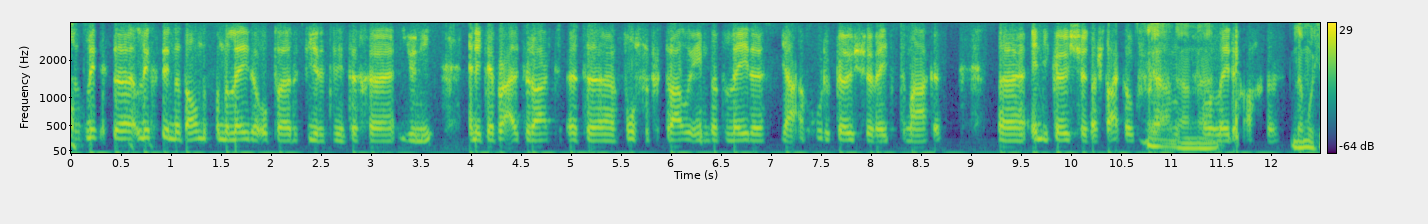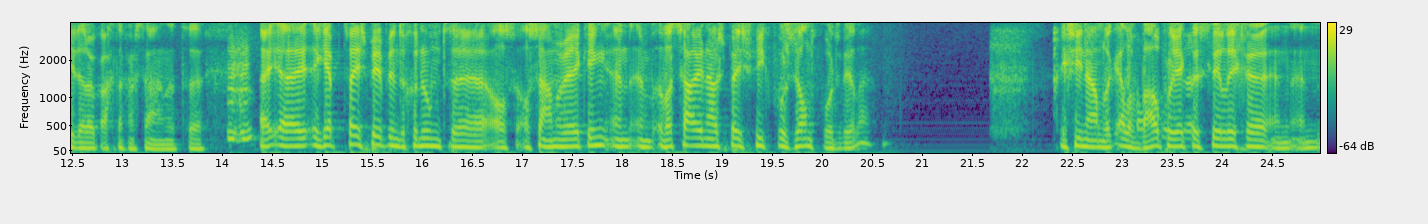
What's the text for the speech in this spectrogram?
dat ligt, uh, ligt in de handen van de leden op de 24 juni. En ik heb er uiteraard het volste vertrouwen in dat de leden ja, een goede keuze weten te maken. En die keuze, daar sta ik ook Ja, dan, volledig achter. Dan moet je daar ook achter gaan staan. Het, mm -hmm. hey, ik heb twee speerpunten genoemd als, als samenwerking. En, en wat zou je nou specifiek voor Zandvoort willen? Ik zie namelijk elf bouwprojecten stil liggen. En, en,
